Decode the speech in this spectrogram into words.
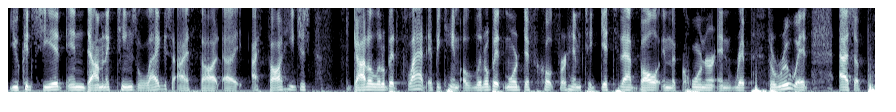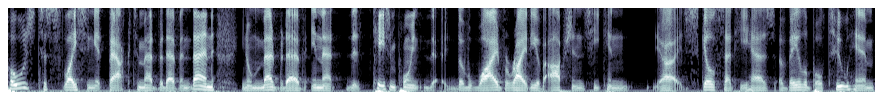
you could see it in Dominic Thiem's legs, I thought. Uh, I thought he just got a little bit flat. It became a little bit more difficult for him to get to that ball in the corner and rip through it, as opposed to slicing it back to Medvedev. And then, you know, Medvedev, in that case in point, the, the wide variety of options he can uh, skill set he has available to him,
